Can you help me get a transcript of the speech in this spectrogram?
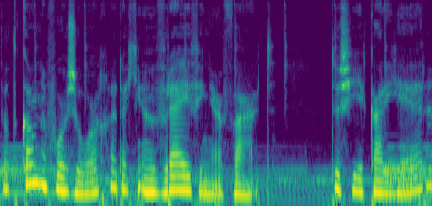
Dat kan ervoor zorgen dat je een wrijving ervaart tussen je carrière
